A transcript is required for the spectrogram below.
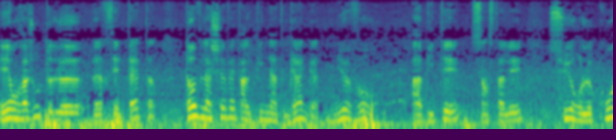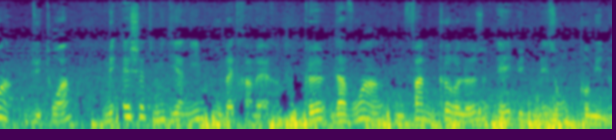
Et on rajoute le verset tête, Tov la chevet alpinat gag, mieux vaut habiter, s'installer sur le coin du toit, mais Eshet Midianim ou Betraver, que d'avoir une femme querelleuse et une maison commune.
